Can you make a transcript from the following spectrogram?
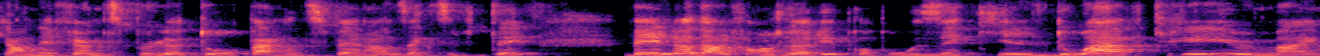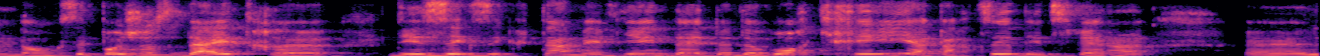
qu'il en ait fait un petit peu le tour par différentes activités, ben là, dans le fond, je leur ai proposé qu'ils doivent créer eux-mêmes. Donc, c'est pas juste d'être des exécutants, mais bien de, de, devoir créer à partir des différents euh,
